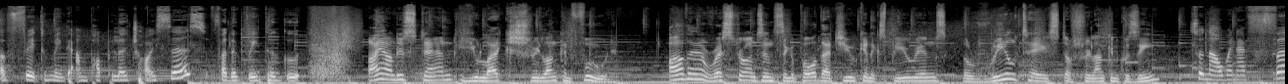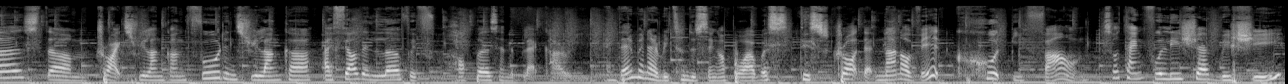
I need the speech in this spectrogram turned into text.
afraid to make the unpopular choices for the greater good. I understand you like Sri Lankan food. Are there restaurants in Singapore that you can experience the real taste of Sri Lankan cuisine? So now, when I first um, tried Sri Lankan food in Sri Lanka, I fell in love with hoppers and the black curry. And then when I returned to Singapore, I was distraught that none of it could be found. So thankfully, Chef Rishi,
